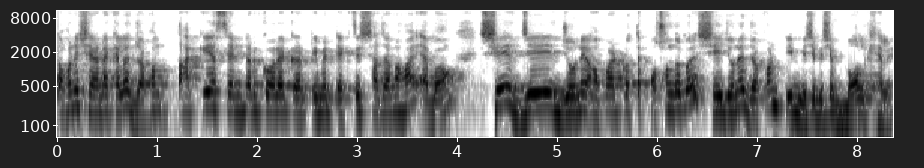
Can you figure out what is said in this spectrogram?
তখনই সেরাটা খেলে যখন তাকে সেন্টার করে টিমের ট্যাকটিক্স সাজানো হয় এবং সে যে জোনে অপারেট করতে পছন্দ করে, সেই জোনে যখন টিম বেশি বেশি বল খেলে।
